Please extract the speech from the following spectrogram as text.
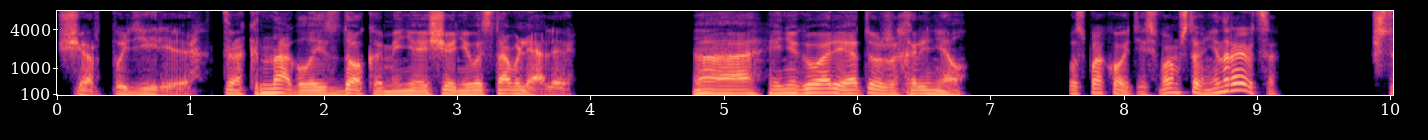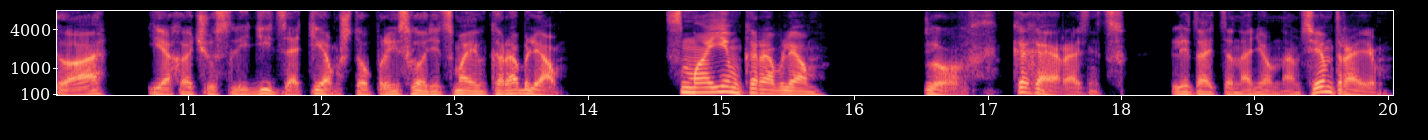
«Чёрт подери, так нагло из дока меня еще не выставляли!» «А, и не говори, я тоже хренел». «Успокойтесь, вам что, не нравится?» «Что? Я хочу следить за тем, что происходит с моим кораблем». «С моим кораблем?» О, какая разница? Летать-то на нем нам всем троим.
